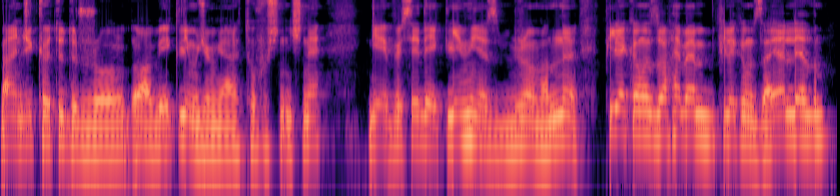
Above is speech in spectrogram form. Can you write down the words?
Bence kötü durur o. Abi eklemeyeceğim yani Tofaş'ın içine. GPS'de de ekleyemiyoruz. Bilmiyorum mı? Plakamız var. Hemen bir plakamızı ayarlayalım.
